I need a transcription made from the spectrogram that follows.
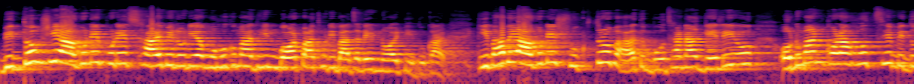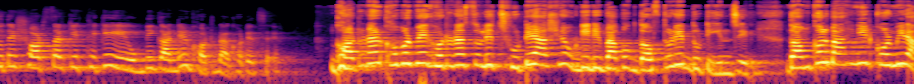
বিধ্বংসী আগুনে পুড়ে ছাই বেলুনিয়া মহকুমাধীন বরপাথরি বাজারের নয়টি দোকান। কীভাবে আগুনের সূত্রপাত বোঝা না গেলেও অনুমান করা হচ্ছে বিদ্যুতের শর্ট সার্কিট থেকে এই অগ্নিকাণ্ডের ঘটনা ঘটেছে। ঘটনার খবর পেয়ে ঘটনাস্থলে ছুটে আসে অগ্নি নির্বাপক দফতরের দুটি ইঞ্জিন। দমকল বাহিনীর কর্মীরা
